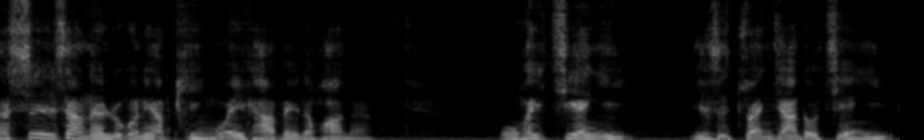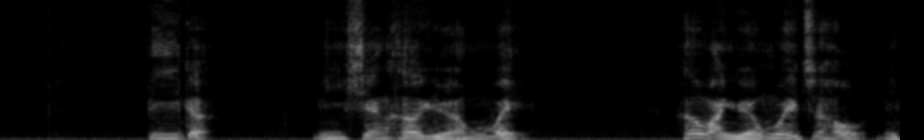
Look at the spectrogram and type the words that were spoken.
那事实上呢，如果你要品味咖啡的话呢，我会建议，也是专家都建议，第一个，你先喝原味。喝完原味之后，你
